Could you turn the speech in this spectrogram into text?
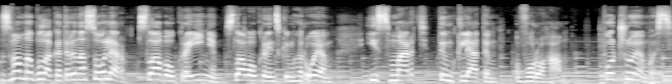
З вами була Катерина Соляр. Слава Україні! Слава українським героям і смерть тим клятим ворогам. Почуємось.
